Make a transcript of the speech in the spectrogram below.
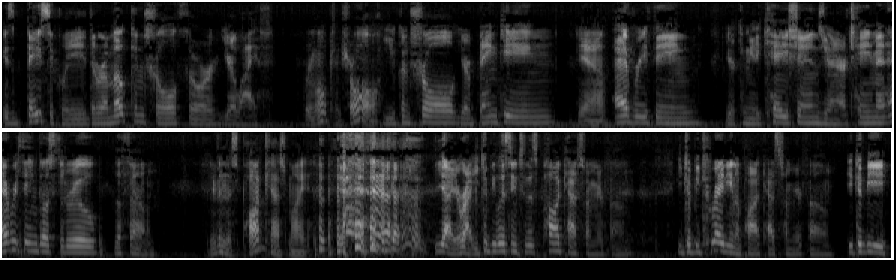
is basically the remote control for your life. Remote control. You control your banking, Yeah. everything, your communications, your entertainment, everything goes through the phone. Even this podcast might. yeah, you're right. You could be listening to this podcast from your phone. You could be creating a podcast from your phone. You could be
